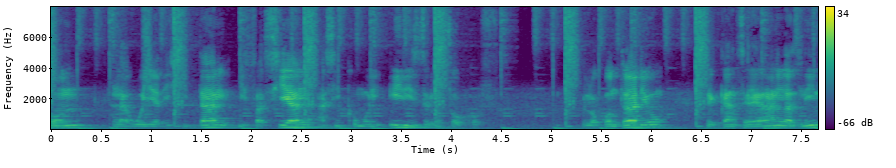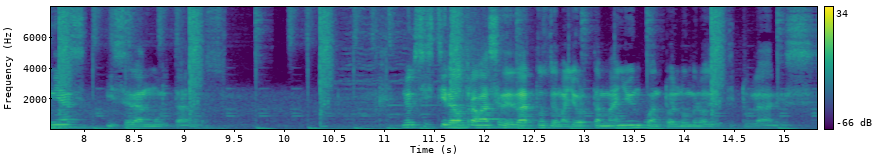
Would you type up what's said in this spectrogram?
son la huella digital y facial, así como el iris de los ojos. De lo contrario, se cancelarán las líneas y serán multados. No existirá otra base de datos de mayor tamaño en cuanto al número de titulares.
